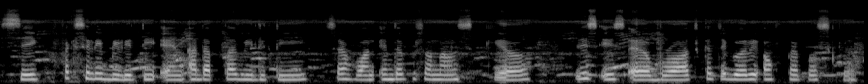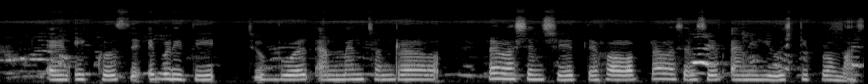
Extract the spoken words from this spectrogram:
6. Flexibility and adaptability 7. Interpersonal skill This is a broad category of people skill and includes the ability to build and maintain relationships, develop relationships, and use diplomacy.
